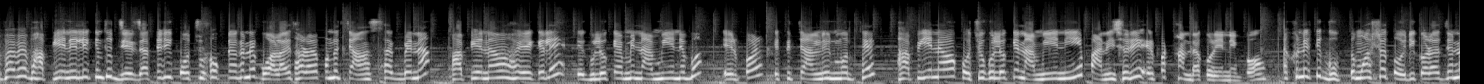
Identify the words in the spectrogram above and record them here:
এভাবে ভাপিয়ে নিলে কিন্তু যে জাতেরই কচু হোক না কেন গলায় ধরার কোনো চান্স থাকবে না। ভাপিয়ে নেওয়া হয়ে গেলে এগুলোকে আমি নামিয়ে নেব। এরপর একটি চালনির মধ্যে ভাপিয়ে নেওয়া কচুগুলোকে নামিয়ে নিয়ে পানি ঝরিয়ে এরপর ঠান্ডা করে নেব। এখন একটি গুপ্ত মশলা তৈরি করার জন্য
